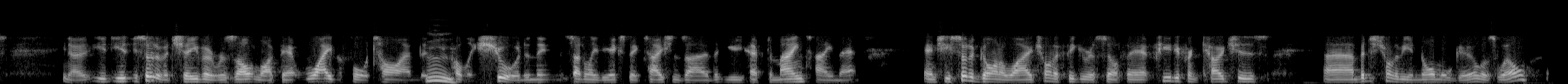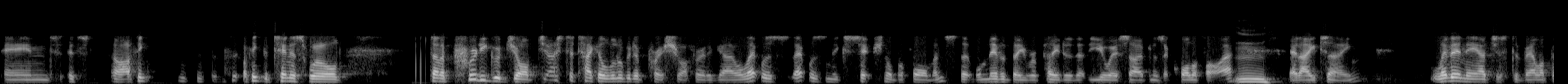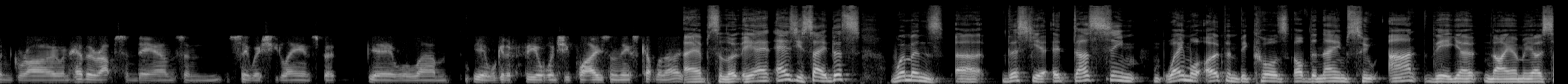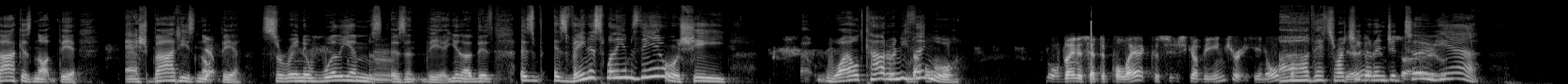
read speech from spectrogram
you know you, you, sort of achieve a result like that way before time that mm. you hmm. probably should, and then suddenly the expectations are that you have to maintain that. And she's sort of gone away trying to figure herself out. A few different coaches, uh, but just trying to be a normal girl as well. And it's I think I think the tennis world done a pretty good job just to take a little bit of pressure off her to go. Well, that was that was an exceptional performance that will never be repeated at the US Open as a qualifier mm. at 18. Let her now just develop and grow and have her ups and downs and see where she lands. But yeah, we'll um, yeah we'll get a feel when she plays in the next couple of days. Absolutely, and as you say, this women's uh, this year it does seem way more open because of the names who aren't there. You know, Naomi Osaka's not there. Ash Barty's not yep. there. Serena Williams mm. isn't there. You know, there's is is Venus Williams there, or is she wild card or anything, no, or? Well, Venus had to pull out because she got the injury in Auckland. Oh, that's right. Yeah, she got injured so, too. Yeah.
